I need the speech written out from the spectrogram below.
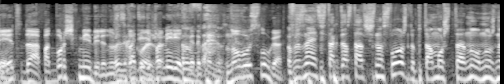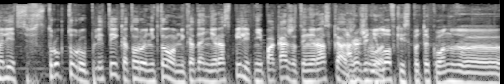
меряет. Да, подборщик мебели нужен Вы захотите же. помереть в этой комнате? Новая услуга. Вы знаете, так достаточно сложно, потому что, ну, нужно лезть в структуру текстуру плиты, которую никто вам никогда не распилит, не покажет и не расскажет. А как же Вот. неловкий спотыкон э,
